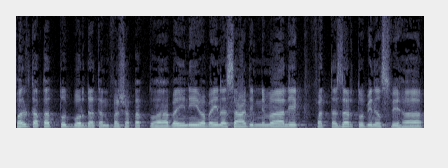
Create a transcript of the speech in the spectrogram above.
فالتقطت بردة فشققتها بيني وبين سعد بن مالك فاتزرت بنصفها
